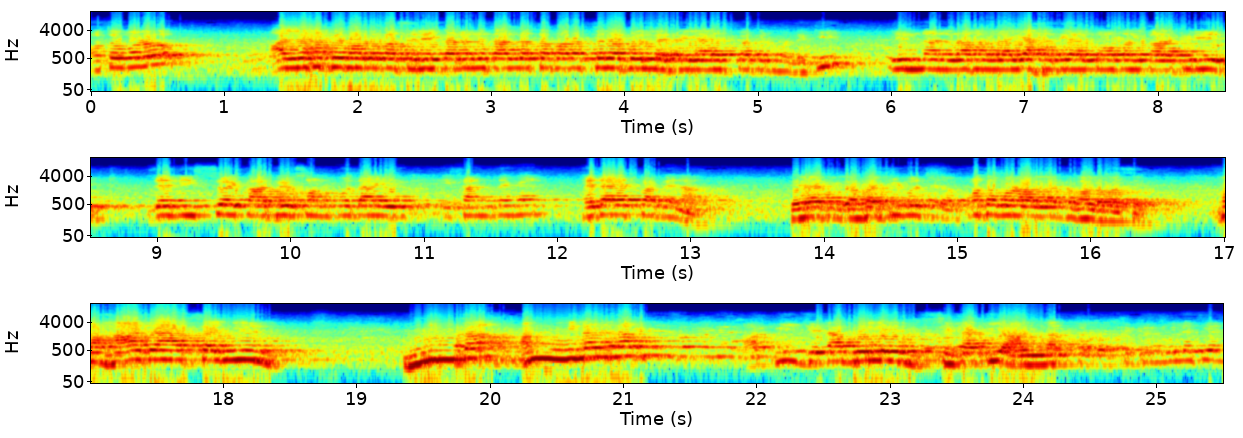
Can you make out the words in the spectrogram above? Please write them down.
কত বড়? আল্লাহকে ভালোবাসেন, এই কারণে তো আল্লাহ তাবারাক বললেন এই আয়াত পাকের মধ্যে কি? ইন্নাল্লাহা লা ইয়াহদি যে নিশ্চয় কাফের সম্প্রদায় এখান থেকে হেদায়েত পাবে না। আবার কি বলছে? কত বড় আল্লাহকে ভালোবাসে। ফাহাজা সাইয়িন মিনকা আম মিনাল্লাহ। আপনি যেটা বললেন, সেটা কি আল্লাহর তরফ বলেছেন?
